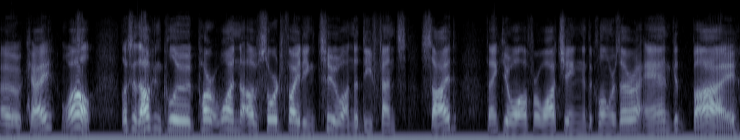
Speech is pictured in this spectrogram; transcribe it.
Okay, well, looks like that'll conclude part one of Sword Fighting 2 on the defense side. Thank you all for watching The Clone Wars Era, and goodbye.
